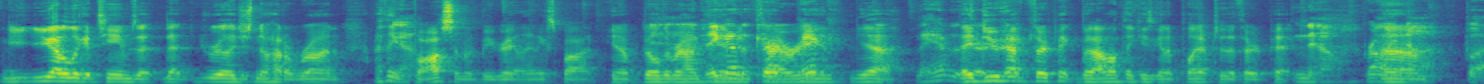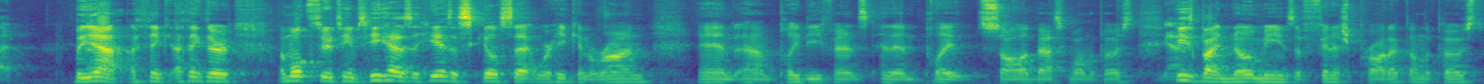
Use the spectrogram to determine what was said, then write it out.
you you got to look at teams that, that really just know how to run. I think Yeah. Boston would be a great landing spot. You know, build around They him and the third Kyrie. pick. And, yeah, They have the they do pick. have the third pick, but I don't think he's going to play up to the third pick. No, probably Um, not. But But yeah, I think I think there are a multitude of teams. He has a, he has a skill set where he can run and um, play defense and then play solid basketball in the post. Yeah. He's by no means a finished product on the post,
